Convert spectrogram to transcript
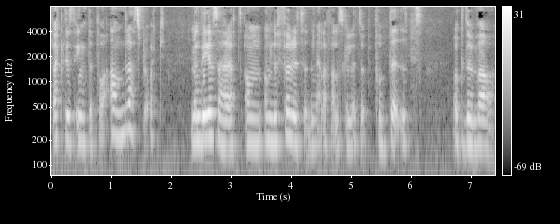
Faktiskt inte på andra språk. Men det är så här att om, om du förr i tiden i alla fall skulle typ på dejt och du var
